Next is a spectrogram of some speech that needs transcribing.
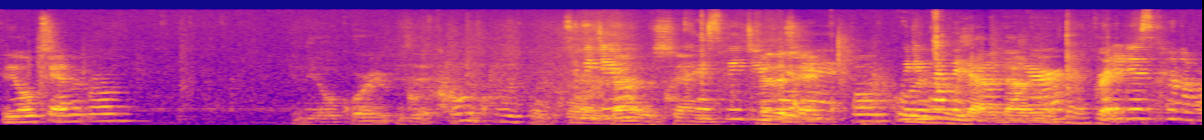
The old Cabot Road? In the old quarry, is it? So we Kind do, of the same. Chris, we do They're the have same. it, we do Quarry have Road. it We it down down here, here. but Great. it is kind of a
